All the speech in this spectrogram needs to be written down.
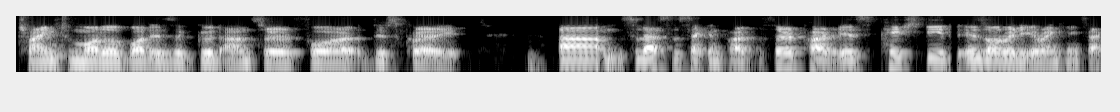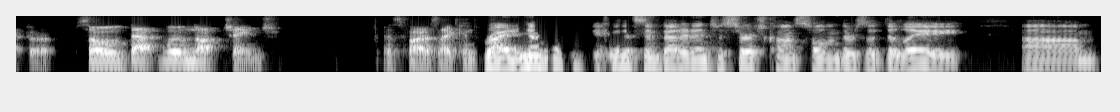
trying to model what is a good answer for this query. Um, so that's the second part. The third part is page speed is already a ranking factor. So that will not change as far as I can. Right. No, because it's embedded into Search Console and there's a delay. Um,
